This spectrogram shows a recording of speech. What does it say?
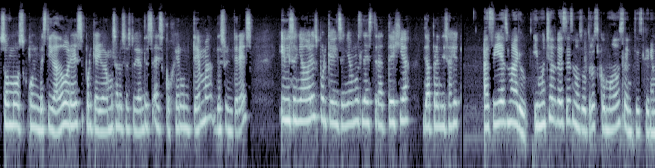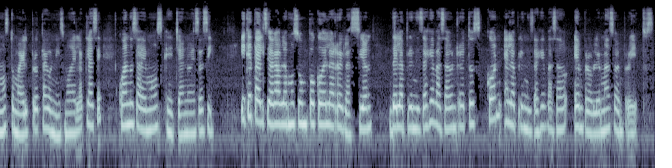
Somos co-investigadores porque ayudamos a los estudiantes a escoger un tema de su interés y diseñadores porque diseñamos la estrategia de aprendizaje Así es, Maru, y muchas veces nosotros como docentes queremos tomar el protagonismo de la clase cuando sabemos que ya no es así. ¿Y qué tal si ahora hablamos un poco de la relación del aprendizaje basado en retos con el aprendizaje basado en problemas o en proyectos?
